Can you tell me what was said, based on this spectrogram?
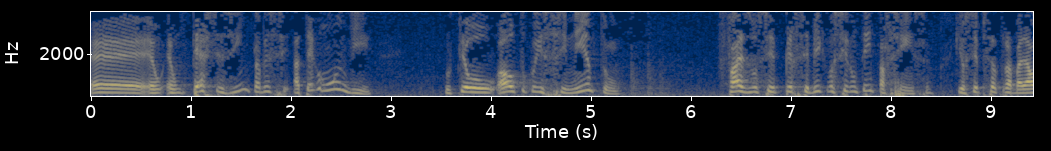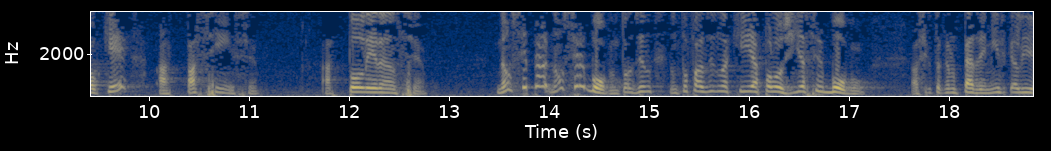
É, é, é, um testezinho para ver se, até onde o teu autoconhecimento faz você perceber que você não tem paciência. Que você precisa trabalhar o quê? A paciência. A tolerância. Não ser, não ser bobo. Não estou dizendo, não estou fazendo aqui apologia a ser bobo. Assim que tocando pedra em mim, fica ali,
